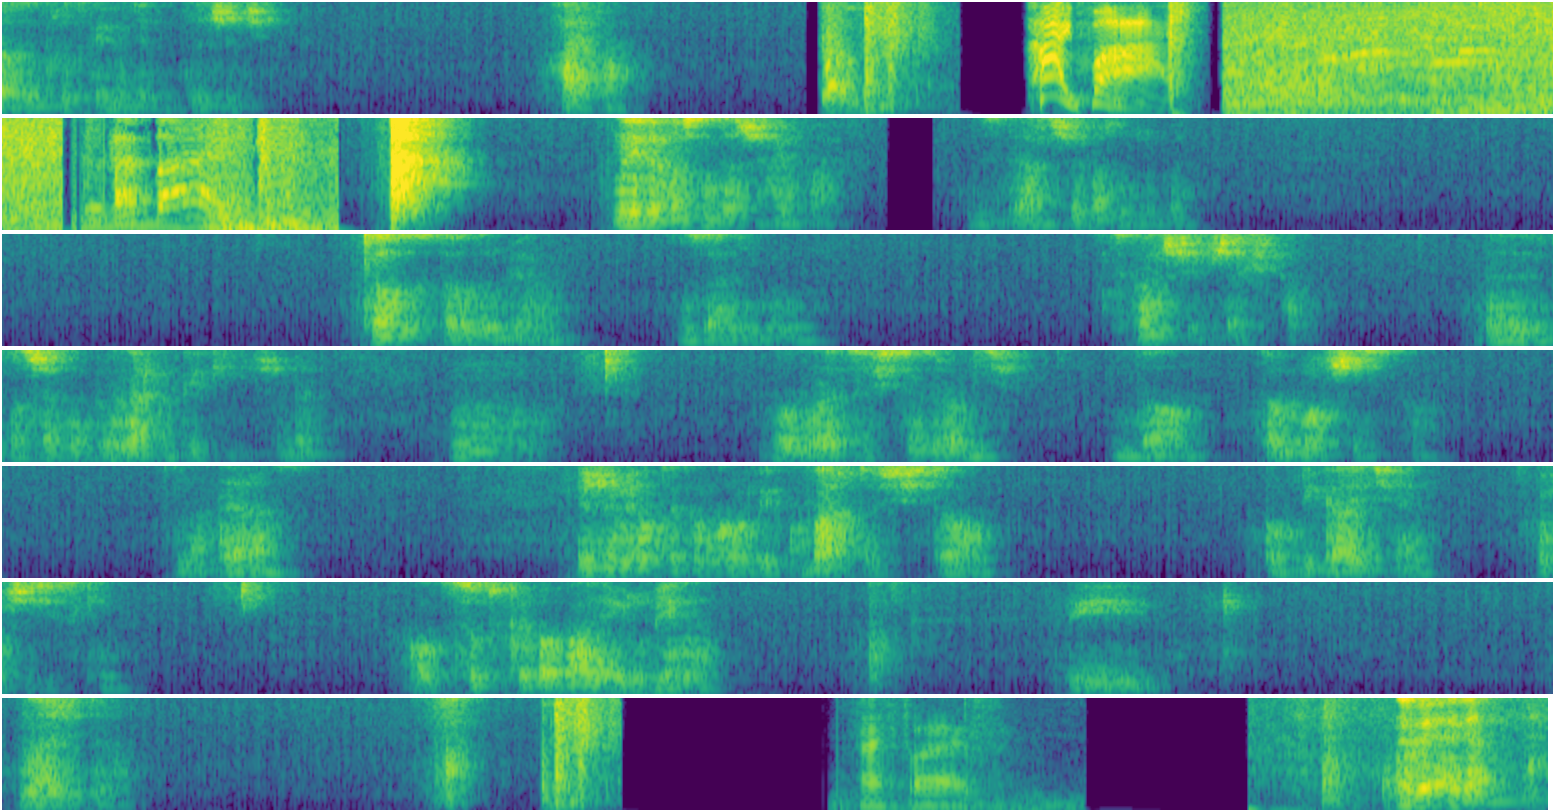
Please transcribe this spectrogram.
bardzo krótko i będzie dotyczyć Haifa. High five! High five! No i to właśnie znaczy high five. Wystarczy ważne, żeby... To zostało zrobione, zanim skończy się wszechświat. Y, potrzebne były narkotyki, żeby mm, w ogóle coś z tym zrobić. Do to było wszystko. Na teraz. Jeżeli miał to jakąkolwiek wartość, to poklikajcie o przyciski od subskrybowania i lubienia. I na razie tyle. High five. Okay, again.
